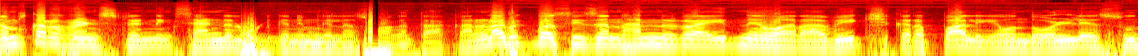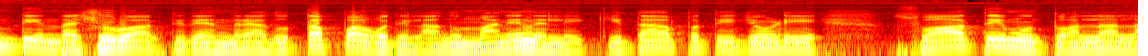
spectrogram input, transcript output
ನಮಸ್ಕಾರ ಫ್ರೆಂಡ್ಸ್ ಟ್ರೆಂಡಿಂಗ್ ಸ್ಯಾಂಡಲ್ವುಡ್ಗೆ ನಿಮಗೆಲ್ಲ ಸ್ವಾಗತ. ಕನ್ನಡ ಬಿಗ್ ಬಾಸ್ ಸೀಸನ್ ಹನ್ನೆರಡರ ಐದನೇ ವಾರ ವೀಕ್ಷಕರ ಪಾಲಿಗೆ ಒಂದು ಒಳ್ಳೆಯ ಸುದ್ದಿಯಿಂದ ಶುರು ಆಗ್ತಿದೆ ಅಂದರೆ ಅದು ತಪ್ಪಾಗೋದಿಲ್ಲ. ಅದು ಮನೆಯಲ್ಲಿ ಕಿತಾಪತಿ ಜೋಡಿ, ಸ್ವಾತಿ ಮುತ್ತು, ಅಲ್ಲ ಅಲ್ಲ,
